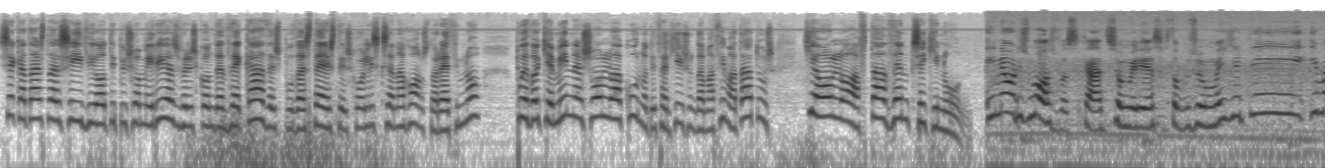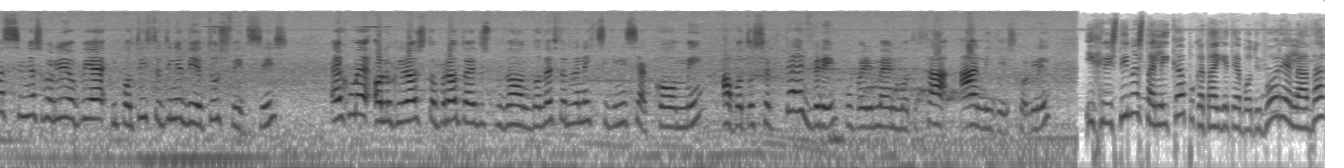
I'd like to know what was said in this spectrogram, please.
Σε κατάσταση ιδιότυπης ομοιρίας βρίσκονται δεκάδες σπουδαστές της Σχολής Ξεναγών στο Ρέθυμνο, που εδώ και μήνες όλο ακούν ότι θα αρχίσουν τα μαθήματά τους και όλο αυτά δεν ξεκινούν. Είναι ορισμός βασικά της ομοιρίας αυτό που ζούμε, γιατί είμαστε σε μια σχολή η οποία υποτίθεται ότι είναι διετούς φοιτηση. Έχουμε ολοκληρώσει το πρώτο έτος σπουδών, το δεύτερο δεν έχει ξεκινήσει ακόμη. Από το Σεπτέμβρη που περιμένουμε ότι θα άνοιγε η σχολή, η Χριστίνα Σταλίκα, που κατάγεται από τη Βόρεια Ελλάδα,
